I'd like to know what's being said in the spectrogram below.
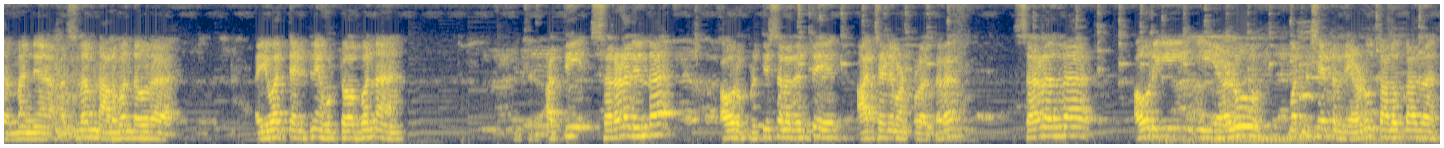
ಸನ್ಮಾನ್ಯ ಅಸ್ಲಂ ನಾಲ್ಬಂದ್ ಅವರ ಐವತ್ತೆಂಟನೇ ಹುಟ್ಟುಹಬ್ಬನ ಅತಿ ಸರಳದಿಂದ ಅವರು ಪ್ರತಿ ಸಲದಂತೆ ಆಚರಣೆ ಮಾಡ್ಕೊಳತ್ತಾರೆ. ಸರಳ ಅಂದ್ರೆ ಅವ್ರಿಗೆ ಈ ಎರಡೂ ಮತಕ್ಷೇತ್ರದ, ಎರಡೂ ತಾಲೂಕಾದ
